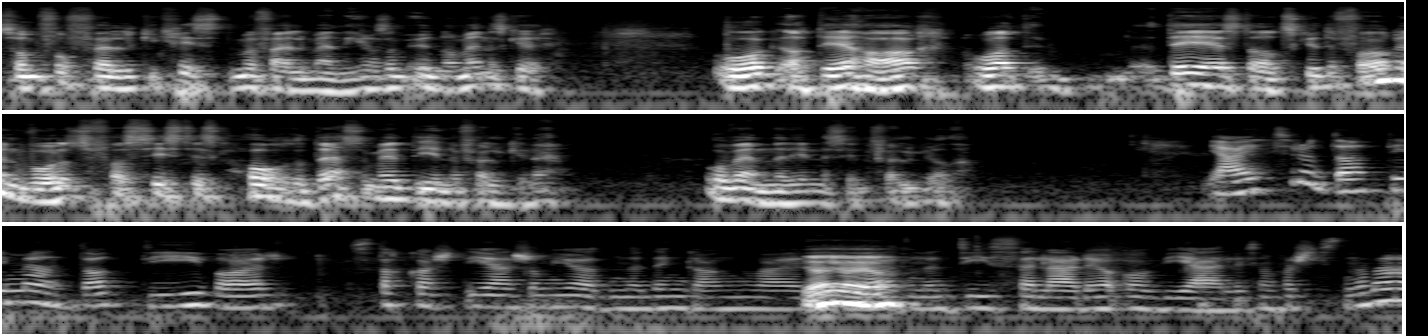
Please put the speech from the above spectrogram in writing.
som forfølger kristne med feil meninger som undermennesker. Og at det har Og at det er startskuddet for en voldsfascistisk horde som er dine følgere. Og vennene dine sine følgere, da. Jeg trodde at de mente at de var Stakkars, de er som jødene den gang var Ja, ja, ja. jødene. De selv er det, og vi er liksom fascistene, da.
